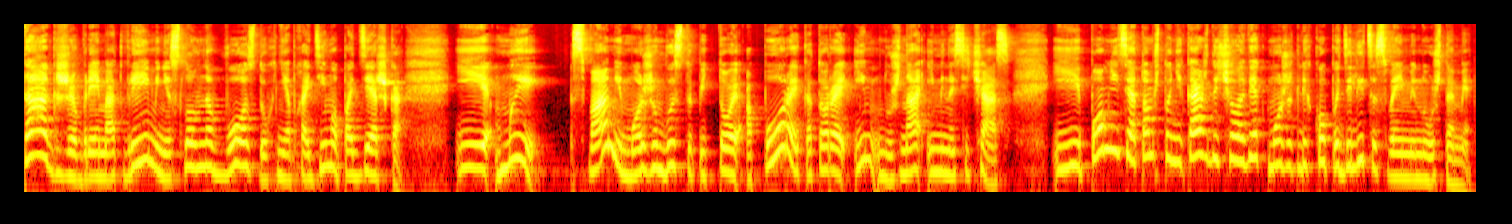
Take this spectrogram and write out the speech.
также время от времени, словно воздух, необходима поддержка. И мы с вами можем выступить той опорой, которая им нужна именно сейчас. И помните о том, что не каждый человек может легко поделиться своими нуждами.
